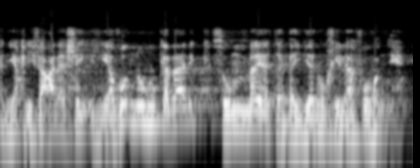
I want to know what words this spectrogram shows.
أن يحلف على شيء يظنه كذلك ثم يتبين خلاف ظنه.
